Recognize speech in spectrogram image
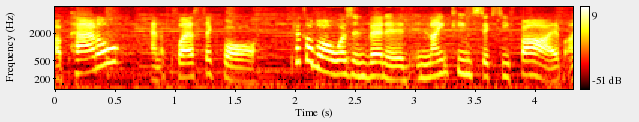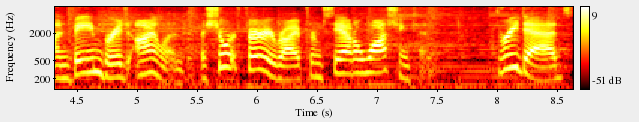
a paddle and a plastic ball. Pickleball was invented in 1965 on Bainbridge Island, a short ferry ride from Seattle, Washington. Three dads,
